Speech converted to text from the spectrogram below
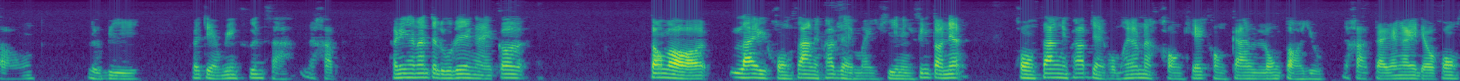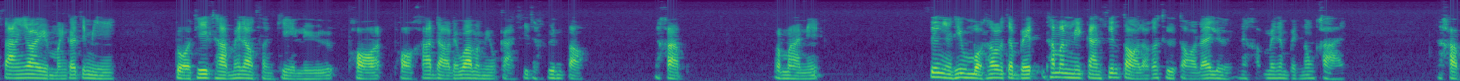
สองหรือ B เพื่อเตรียมวิ่งขึ้นสามนะครับทั้งนี้ทั้งนั้นจะรู้ได้ยังไงก็ต้องรอ ไล่โครงสร้างในภาพใหญ่ม่อีกทีหนึ่งซึ่งตอนเนี้ยโครงสร้างในภาพใหญ่ผมให้น้ำหนักของเคสของการลงต่ออยู่นะครับแต่ยังไงเดี๋ยวโครงสร้างย่อยมันก็จะมีตัวที่ทำให้เราสังเกตหรือพอพอคาดเดาได้ว่ามันมีโอกาสที่จะขึ้นต่อนะครับ ประมาณนี้ ซึ่งอย่างที่ผมบอกถ้าเราจะเบสถ้ามันมีการขึ้นต่อเราก็ถือต่อได้เลยนะครับ ไม่จำเป็นต้องขายนะครับ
